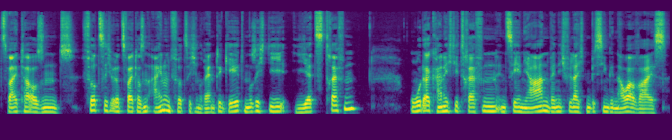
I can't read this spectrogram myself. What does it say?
2040 oder 2041 in Rente geht, muss ich die jetzt treffen? Oder kann ich die treffen in zehn Jahren, wenn ich vielleicht ein bisschen genauer weiß,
